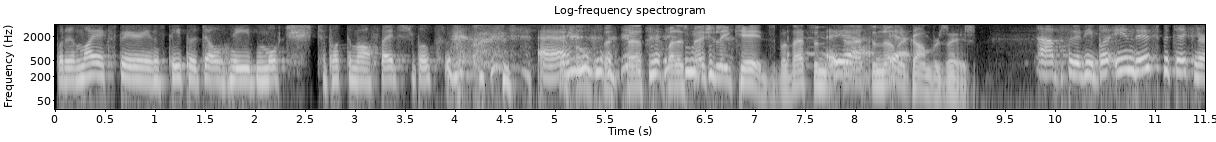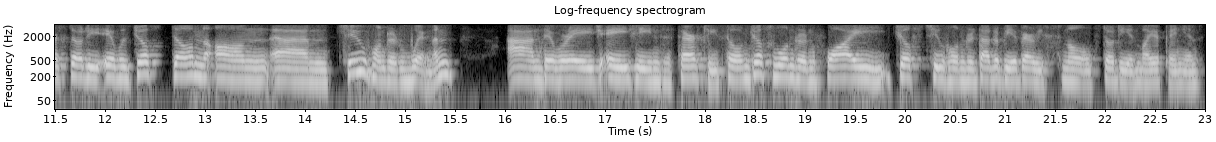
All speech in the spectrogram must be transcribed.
But in my experience, people don't need much to put them off vegetables. uh, well, especially kids, but that's an, yeah, that's another yeah. conversation. Absolutely. But in this particular study, it was just done on um, 200 women and they were age 18 to 30. So I'm just wondering why just 200? That would be a very small study, in my opinion.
